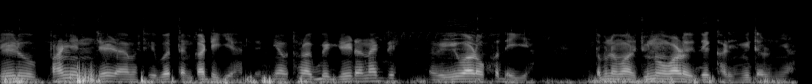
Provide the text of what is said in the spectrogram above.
જૈડું ભાંગીને જૈડા એમાંથી બર્તન કાઢી ગયા એટલે ત્યાં થોડાક બે જૈડા નાખી દે. એ વાળો ખોદાઈ ગયા. તમને મારો જૂનો વાળો દેખાડી મિત્રો ત્યાં.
